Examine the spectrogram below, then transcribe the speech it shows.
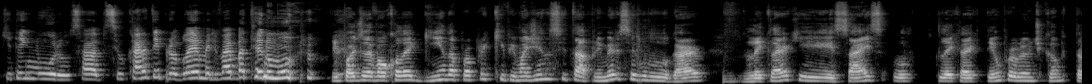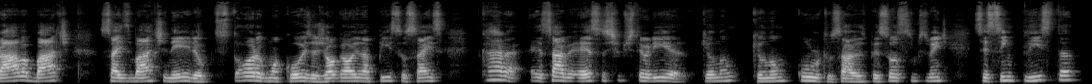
que tem muro, sabe? Se o cara tem problema, ele vai bater no muro. Ele pode levar o coleguinha da própria equipe. Imagina se tá primeiro e segundo lugar, Leclerc e Sainz, o Leclerc tem um problema de campo, trava, bate, Sainz bate nele, ou estoura alguma coisa, joga óleo na pista, o Sainz Cara, é, sabe, é esse tipo de teoria que eu não, que eu não curto, sabe? As pessoas simplesmente ser simplista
